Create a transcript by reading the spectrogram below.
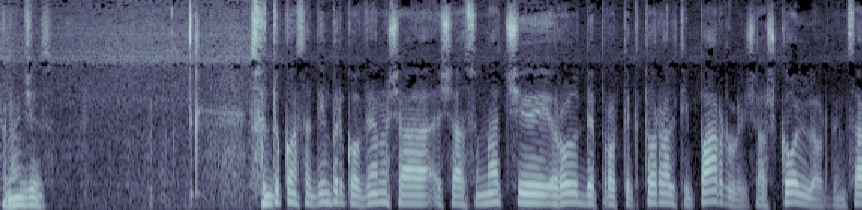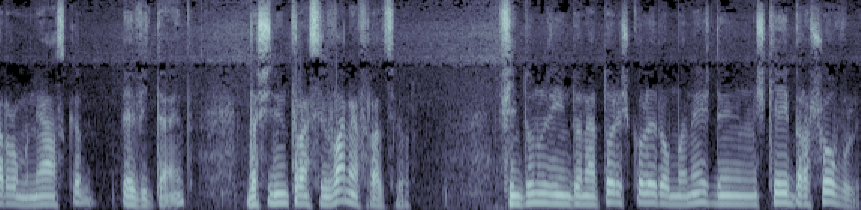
Înțelegeți? Sfântul Constantin Brâncoveanu și-a, și-a asumat și rolul de protector al tiparului și a școlilor din țara românească, evident, dar și din Transilvania, fraților fiind unul din donatorii școlii românești din Șcheii Brașovului.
